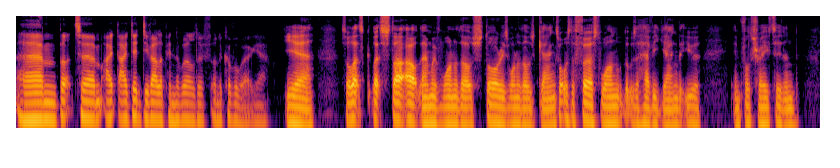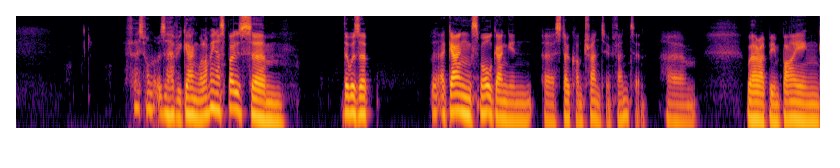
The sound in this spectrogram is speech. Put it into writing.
um, but um, I, I did develop in the world of undercover work. Yeah. Yeah. So let's let's start out then with one of those stories, one of those gangs. What was the first one that was a heavy gang that you infiltrated and? First one that was a heavy gang. Well, I mean, I suppose um, there was a a gang, small gang in uh, Stoke on Trent in Fenton, um, where I'd been buying.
